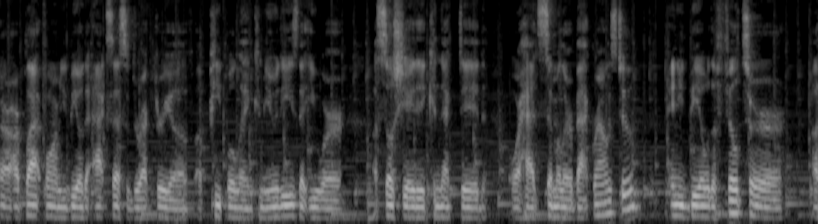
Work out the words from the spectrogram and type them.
our platform, you'd be able to access a directory of, of people and communities that you were associated, connected, or had similar backgrounds to. And you'd be able to filter uh,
